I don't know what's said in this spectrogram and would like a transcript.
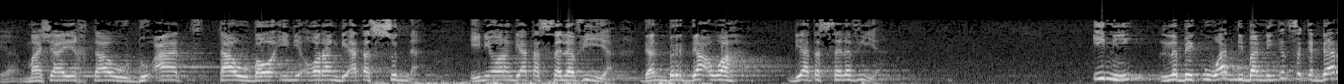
Ya, masyayikh tahu, duat tahu bahwa ini orang di atas sunnah, ini orang di atas salafiyah dan berdakwah di atas salafiyah. Ini lebih kuat dibandingkan sekedar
